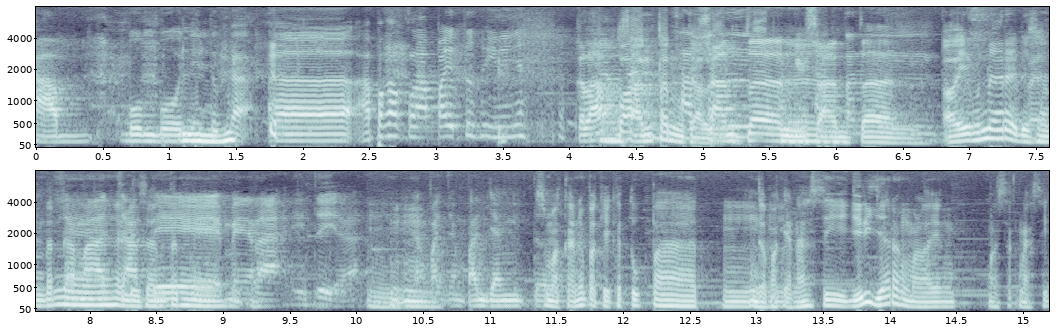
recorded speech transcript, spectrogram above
cab bumbunya itu kak eh, apa kak kelapa itu ininya Kelapa. Santan kali. Santan, santan. Oh iya benar ada santannya, sama ada cabe santannya. merah itu ya yang panjang-panjang itu Terus makannya pakai ketupat, nggak pakai nasi. Jadi jarang malah yang masak nasi.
